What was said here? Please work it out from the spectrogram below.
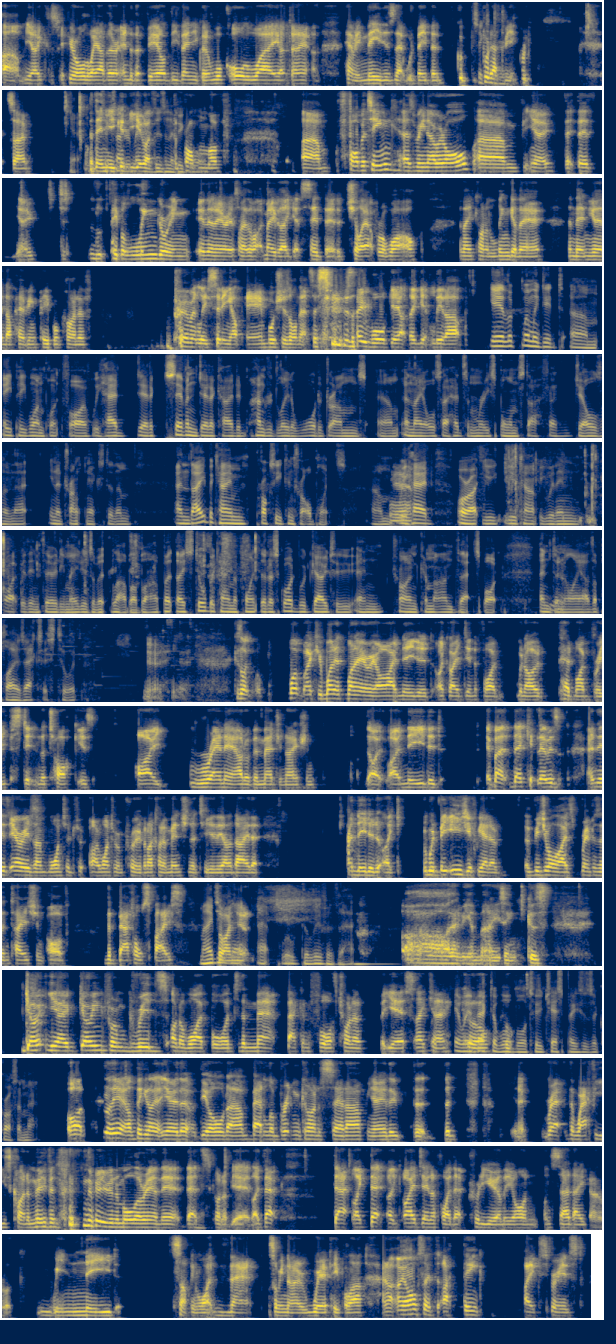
Um, you know, 'cause if you're all the way other end of the field, you- then you've got to walk all the way. I don't know how many meters that would be, but could, could have to be a good. So, Yeah. but then you get you got the problem walk. of um, fobbiting, as we know it all. Um, you know, that there's you know just people lingering in an area, so maybe they get sent there to chill out for a while, and they kind of linger there, and then you end up having people kind of permanently setting up ambushes on that. So as soon as they walk out, they get lit up. Yeah, look, when we did um, EP 1.5, we had seven dedicated 100 litre water drums, um, and they also had some respawn stuff and gels and that in a trunk next to them. And they became proxy control points. Um, We had, all right, you, you can't be within, quite within 30 metres of it, blah, blah, blah. But they still became a point that a squad would go to and try and command that spot and deny other players access to it. Yeah, yeah. Because like, what actually one one area I needed, like I identified when I had my brief stint in the TOC, is I ran out of imagination. I, I needed, but there, there was, and there's areas I wanted to, I want to improve, and I kind of mentioned it to you the other day that I needed like it would be easy if we had a, a visualized representation of the battle space. Maybe So I that app will deliver that. Oh, that'd be amazing because go you know going from grids on a whiteboard to the map back and forth trying to. But yes, okay, Yeah, we're cool. back to World War II chess pieces across a map. Oh, yeah, I'm thinking like, you know the the old um, Battle of Britain kind of setup. You know the the the you know ra- the waffies kind of moving moving them all around there. That's kind of yeah like that that like that like I identified that pretty early on on Saturday. Going look, we need something like that so we know where people are. And I, I also th- I think I experienced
